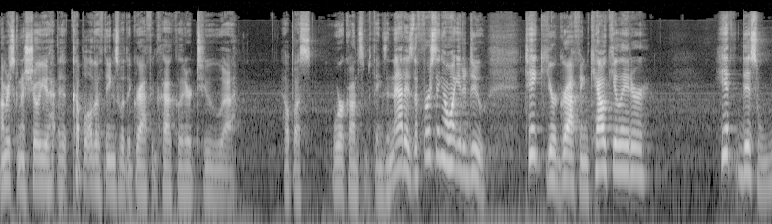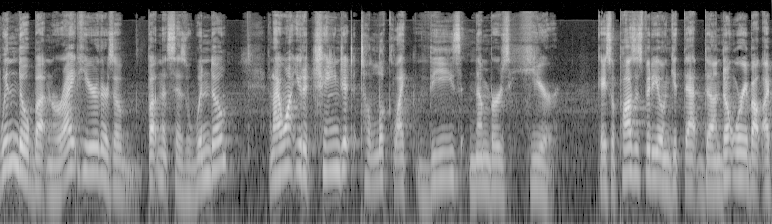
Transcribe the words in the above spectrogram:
I'm just going to show you a couple other things with the graphing calculator to uh, help us work on some things. And that is the first thing I want you to do, take your graphing calculator, hit this window button right here. There's a button that says window and I want you to change it to look like these numbers here. Okay, so pause this video and get that done. Don't worry about I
